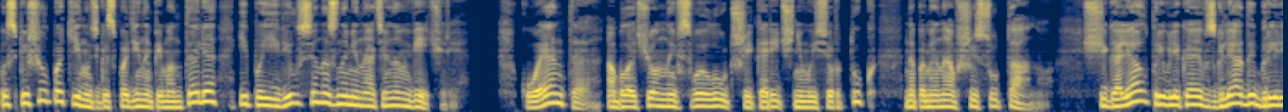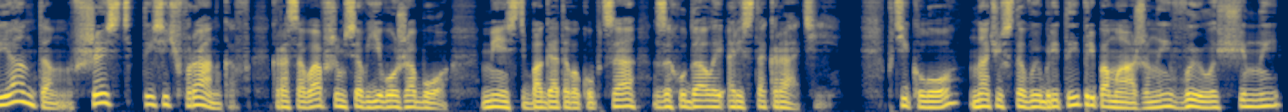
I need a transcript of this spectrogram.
поспешил покинуть господина Пимантеля и появился на знаменательном вечере. Куэнте, облаченный в свой лучший коричневый сюртук, напоминавший сутану, щеголял, привлекая взгляды бриллиантом в шесть тысяч франков, красовавшимся в его жабо, месть богатого купца захудалой аристократии. Птекло, начисто выбритый, припомаженный, вылощенный,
